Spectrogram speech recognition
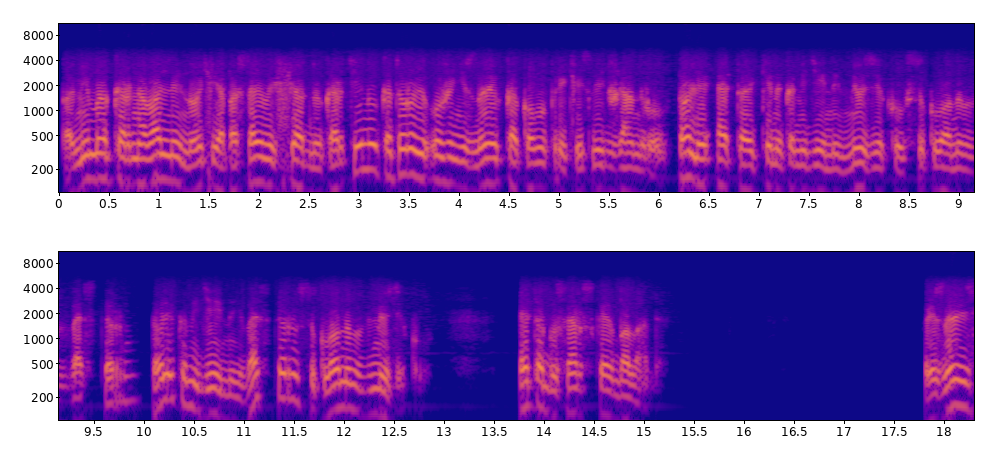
Помимо карнавальной ночи я поставил еще одну картину, которую уже не знаю к какому причислить жанру. То ли это кинокомедийный мюзикл с уклоном в вестерн, то ли комедийный вестерн с уклоном в мюзикл. Это гусарская баллада. Признаюсь,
